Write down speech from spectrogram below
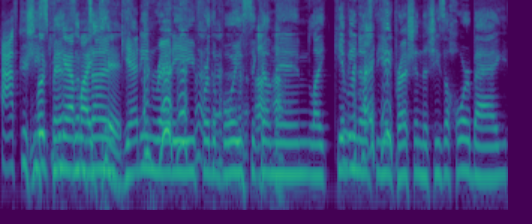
after she spent at some my time tits. getting ready for the boys to come in, like giving us the impression that she's a whore bag,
